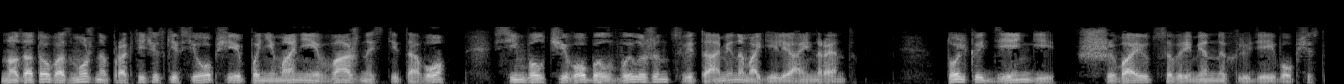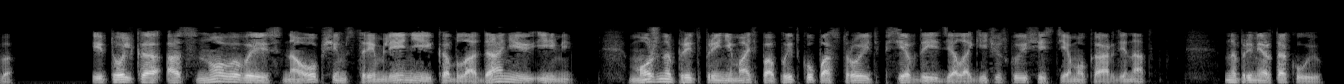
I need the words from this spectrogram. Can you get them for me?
Но зато возможно практически всеобщее понимание важности того, символ чего был выложен цветами на могиле Айн Рэнд. Только деньги сшивают современных людей в общество. И только основываясь на общем стремлении к обладанию ими, можно предпринимать попытку построить псевдоидеологическую систему координат. Например, такую:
